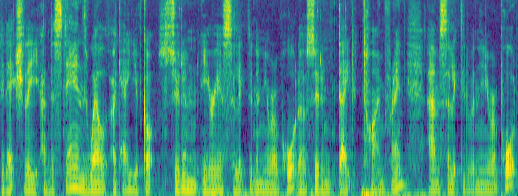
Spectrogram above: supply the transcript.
it actually understands well. Okay, you've got certain areas selected in your report, or a certain date time frame um, selected within your report,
